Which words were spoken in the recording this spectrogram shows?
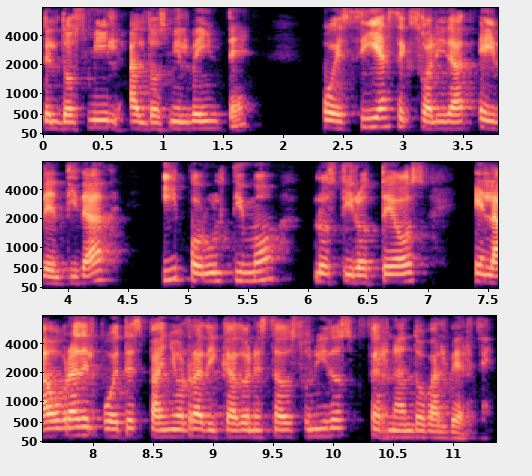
del 2000 al 2020, poesía, sexualidad e identidad, y por último, los tiroteos en la obra del poeta español radicado en Estados Unidos, Fernando Valverde.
